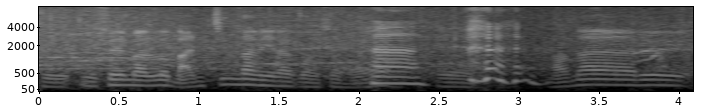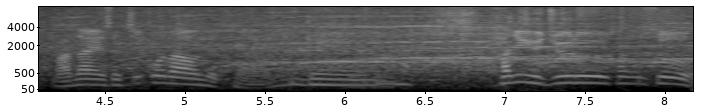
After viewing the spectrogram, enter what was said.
그 요새 말로 만찢남이라고 하잖아요. 아. 예. 만화를 만화에서 찍고 나온 듯한 네, 한유 유주루 선수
